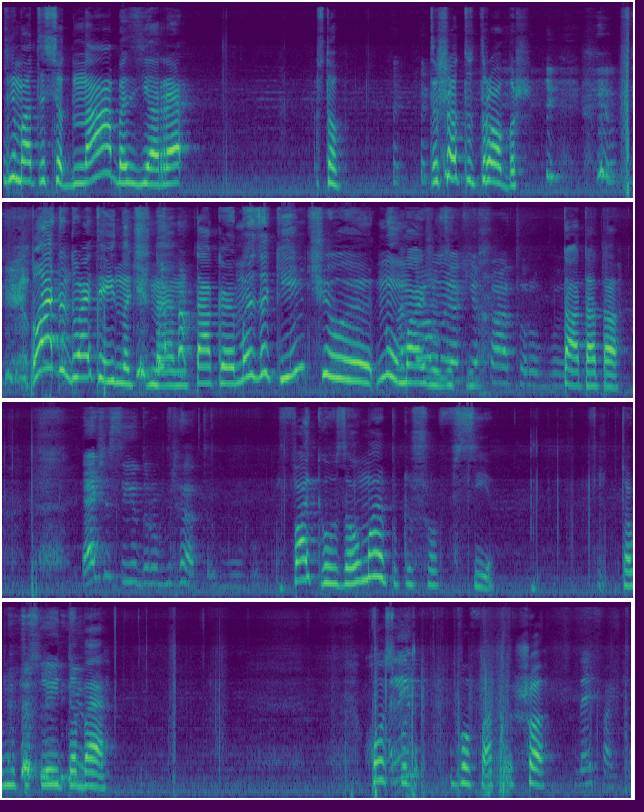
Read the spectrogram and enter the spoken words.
Зніматися одна без яре. Стоп. Ти що тут робиш? Ладно, давайте і почнемо. Так, е, ми закінчили. Ну, майже як закінчили. я хату робив. Та-та-та. Я ще її доробляти буду. Факел заламаю поки що всі. В тому числі і тебе. Господи, бо факел. Що? Дай факел.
